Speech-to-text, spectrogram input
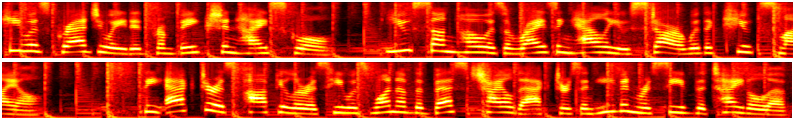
He was graduated from Baekshin High School. Yoo Seung-ho is a rising Hallyu star with a cute smile. The actor is popular as he was one of the best child actors and even received the title of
